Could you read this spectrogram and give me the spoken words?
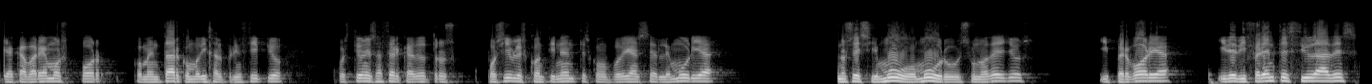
y acabaremos por comentar, como dije al principio, cuestiones acerca de otros posibles continentes como podrían ser Lemuria, no sé si Mu o Muru es uno de ellos, Hiperbórea y de diferentes ciudades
